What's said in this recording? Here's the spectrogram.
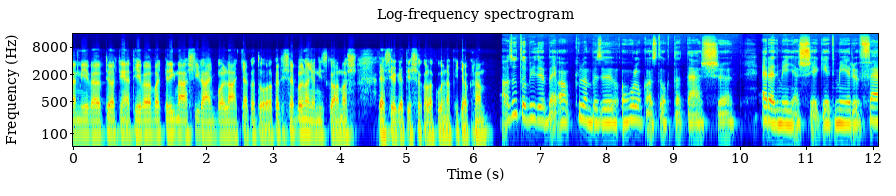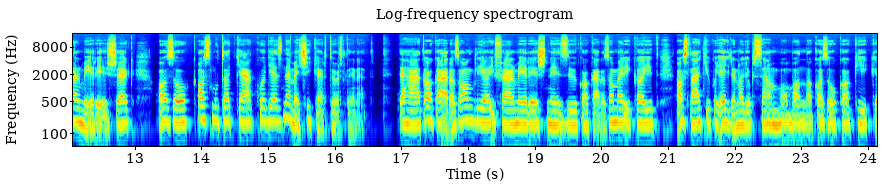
történelmével, történetével, vagy pedig más irányból látják a dolgokat, és ebből nagyon izgalmas beszélgetések alakulnak ki gyakran. Az utóbbi időben a különböző a holokaszt oktatás eredményességét mérő felmérések, azok azt mutatják, hogy ez nem egy sikertörténet. Tehát akár az angliai felmérést nézzük, akár az amerikait, azt látjuk, hogy egyre nagyobb számban vannak azok, akik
